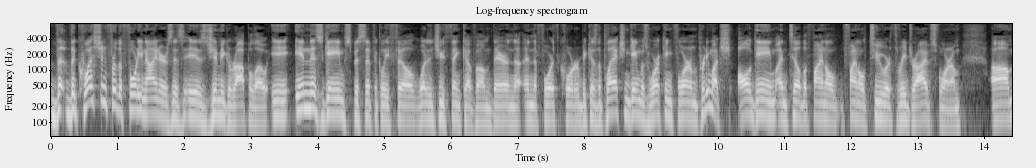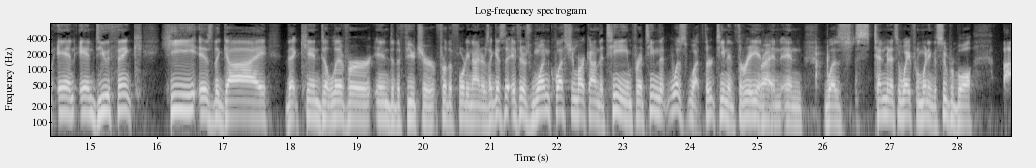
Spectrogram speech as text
The, the question for the 49ers is, is Jimmy Garoppolo. In, in this game specifically, Phil, what did you think of him there in the in the fourth quarter? Because the play action game was working for him pretty much all game until the final final two or three drives for him. Um, and and do you think he is the guy that can deliver into the future for the 49ers. I guess if there's one question mark on the team for a team that was what 13 and 3 and, Right. and, and was 10 minutes away from winning the Super Bowl,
